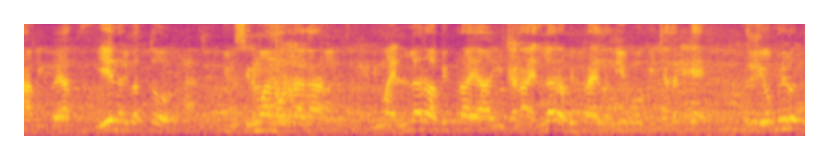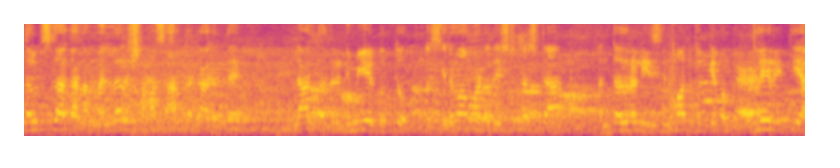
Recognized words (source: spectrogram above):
ನಾವೀಗ ಏನು ಇವತ್ತು ನೀವು ಸಿನಿಮಾ ನೋಡಿದಾಗ ನಿಮ್ಮ ಎಲ್ಲರ ಅಭಿಪ್ರಾಯ, ಈ ಜನ ಎಲ್ಲರ ಅಭಿಪ್ರಾಯನೂ ನೀವು ಹೋಗಿ ಜನಕ್ಕೆ ಪ್ರತಿಯೊಬ್ಬರಿಗೂ ತಲುಪಿಸಿದಾಗ ನಮ್ಮೆಲ್ಲರ ಶ್ರಮ ಸಾರ್ಥಕ ಆಗುತ್ತೆ. ಇಲ್ಲ ಅಂತಂದರೆ ನಿಮಗೆ ಗೊತ್ತು, ಒಂದು ಸಿನಿಮಾ ಮಾಡೋದು ಎಷ್ಟು ಕಷ್ಟ ಅಂಥದ್ರಲ್ಲಿ ಈ ಸಿನಿಮಾದ ಬಗ್ಗೆ ಒಂದು ಒಳ್ಳೆ ರೀತಿಯ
